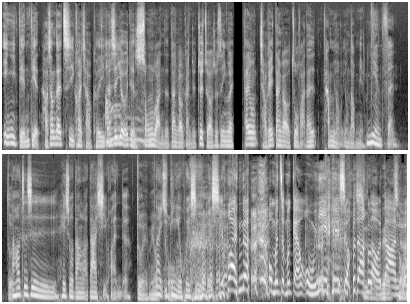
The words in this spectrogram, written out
硬一点点，好像在吃一块巧克力，但是又有点松软的蛋糕感觉。最主要就是因为它用巧克力蛋糕的做法，但是它没有用到面，面粉，对然后这是黑手党老大喜欢的，对，没有错，那一定也会是我们喜欢的。我们怎么敢忤逆黑手党老大呢？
